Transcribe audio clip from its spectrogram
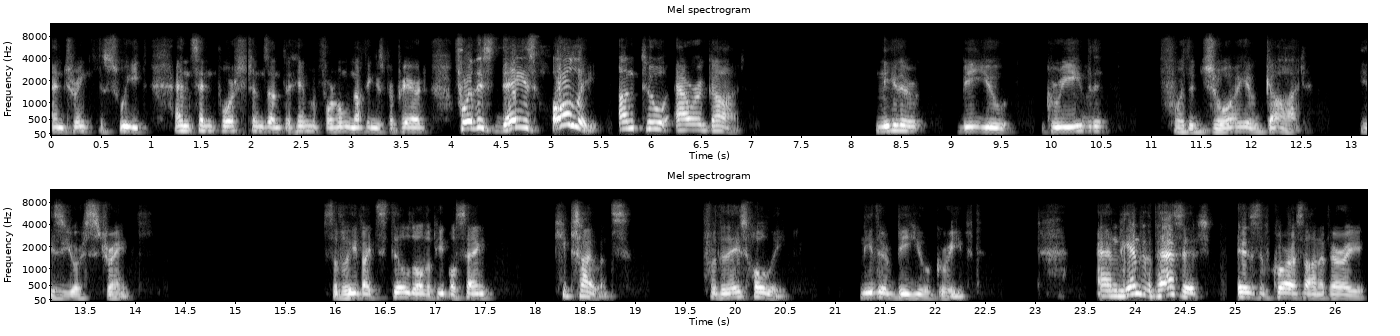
and drink the sweet, and send portions unto him for whom nothing is prepared. For this day is holy unto our God neither be you grieved, for the joy of God is your strength. So the Levites stilled all the people, saying, Keep silence, for the day is holy, neither be you grieved. And the end of the passage is, of course, on a very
